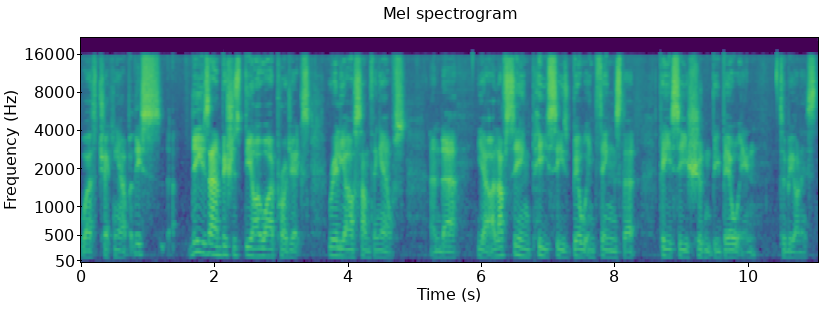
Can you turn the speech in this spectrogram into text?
worth checking out. But this, these ambitious DIY projects really are something else, and uh, yeah, I love seeing PCs built in things that PCs shouldn't be built in, to be honest.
